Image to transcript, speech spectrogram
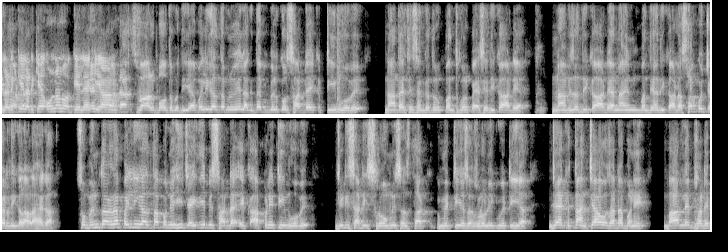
ਲੜਕੇ ਲੜਕੀਆਂ ਉਹਨਾਂ ਨੂੰ ਅੱਗੇ ਲੈ ਕੇ ਆਣ ਤੁਹਾਡਾ ਸਵਾਲ ਬਹੁਤ ਵਧੀਆ। ਪਹਿਲੀ ਗੱਲ ਤਾਂ ਮੈਨੂੰ ਇਹ ਲੱਗਦਾ ਵੀ ਬਿਲਕੁਲ ਸਾਡਾ ਇੱਕ ਟੀਮ ਹੋਵੇ। ਨਾ ਤਾਂ ਇੱਥੇ ਸੰਗਤ ਨੂੰ ਪੰਥ ਕੋਲ ਪੈਸੇ ਦੀ ਘਾਟ ਆ ਨਾ ਵਿਜ਼ਨ ਦੀ ਘਾਟ ਆ ਨਾ ਬੰਦਿਆਂ ਦੀ ਘਾਟ ਆ ਸਭ ਕੁਝ ਚੜ੍ਹਦੀ ਕਲਾ ਵਾਲਾ ਹੈਗਾ। ਸੋ ਮੈਨੂੰ ਤਾਂ ਲੱਗਦਾ ਪਹਿਲੀ ਗੱਲ ਤਾਂ ਆਪਾਂ ਨੂੰ ਇਹੀ ਚਾਹੀਦੀ ਹੈ ਵੀ ਸਾਡਾ ਇੱਕ ਆਪਣੀ ਟੀਮ ਹੋਵੇ ਜਿਹੜੀ ਸਾਡੀ ਸ਼੍ਰੋਮਣੀ ਸੰਸਥਾ ਕਮੇਟੀ ਹੈ ਸ਼੍ਰੋਮਣੀ ਕਮੇਟੀ ਆ ਜਾਂ ਇੱਕ ਢਾਂਚਾ ਉਹ ਸਾਡਾ ਬਣੇ। ਬਾਹਰਲੇ ਸਾਡੇ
